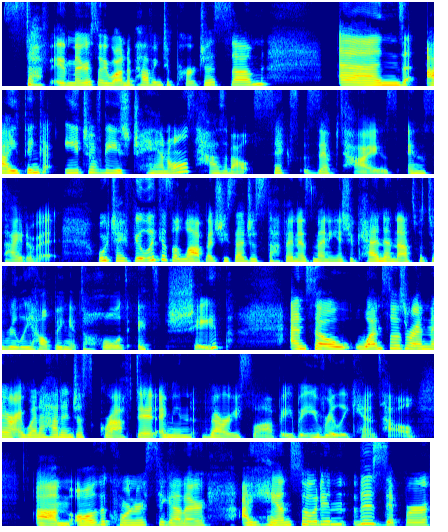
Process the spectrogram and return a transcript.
stuff in there. So I wound up having to purchase some. And I think each of these channels has about six zip ties inside of it, which I feel like is a lot. But she said just stuff in as many as you can. And that's what's really helping it to hold its shape. And so once those were in there, I went ahead and just grafted. It. I mean, very sloppy, but you really can't tell. Um, all the corners together. I hand sewed in the zipper.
